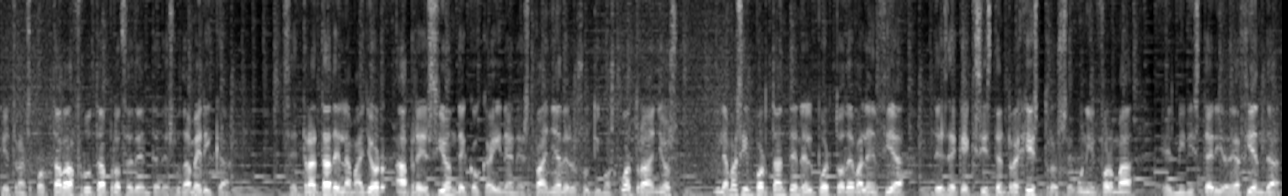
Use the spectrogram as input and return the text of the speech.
que transportaba fruta procedente de Sudamérica. Se trata de la mayor aprehensión de cocaína en España de los últimos cuatro años y la más importante en el puerto de Valencia desde que existen registros, según informa el Ministerio de Hacienda.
